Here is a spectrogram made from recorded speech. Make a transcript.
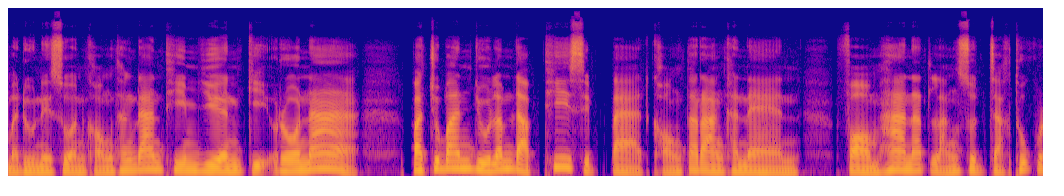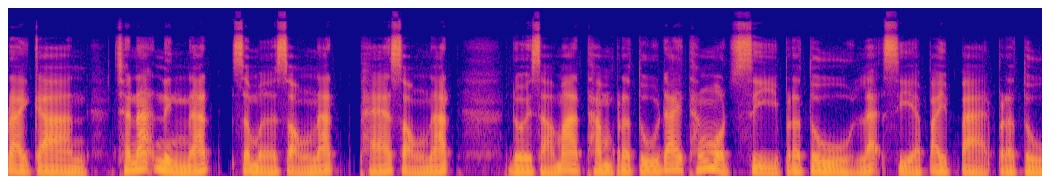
มาดูในส่วนของทางด้านทีมเยือนกิโรนาปัจจุบันอยู่ลำดับที่ 18 ของตารางคะแนน ฟอร์ม 5 นัดหลังสุดจากทุกรายการ ชนะ 1 นัด เสมอ 2 นัด แพ้ 2 นัด โดยสามารถทำประตูได้ทั้งหมด 4 ประตู และเสียไป 8 ประตู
